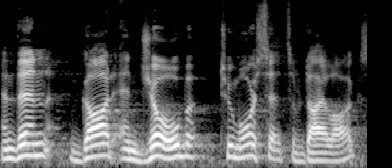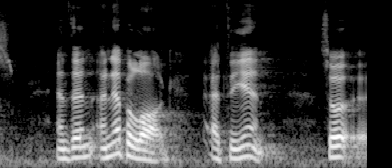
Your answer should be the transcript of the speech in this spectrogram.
And then God and Job, two more sets of dialogues. And then an epilogue at the end. So uh,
